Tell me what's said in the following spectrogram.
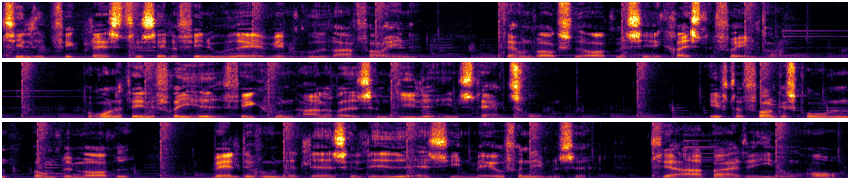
Mathilde fik plads til selv at finde ud af, hvem Gud var for hende, da hun voksede op med sine kristne forældre. På grund af denne frihed fik hun allerede som lille en stærk tro. Efter folkeskolen, hvor hun blev mobbet, valgte hun at lade sig lede af sin mavefornemmelse til at arbejde i nogle år,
